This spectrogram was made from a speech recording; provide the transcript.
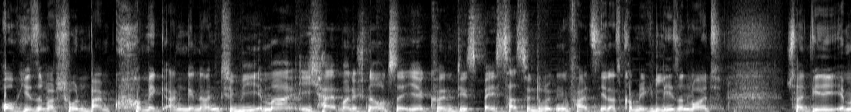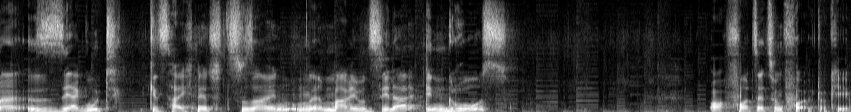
oh, hier sind wir schon beim Comic angelangt. Wie immer, ich halte meine Schnauze. Ihr könnt die Space-Taste drücken, falls ihr das Comic lesen wollt. Scheint wie immer sehr gut gezeichnet zu sein. Ne? Mario Zilla in groß. Oh, Fortsetzung folgt, okay.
